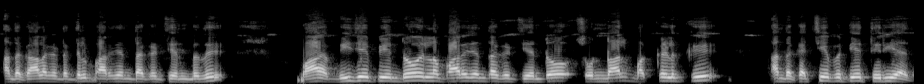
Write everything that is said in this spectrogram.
அந்த காலகட்டத்தில் பாரதிய ஜனதா கட்சி என்பது பிஜேபி என்றோ இல்லை பாரதிய ஜனதா கட்சி என்றோ சொன்னால் மக்களுக்கு அந்த கட்சியை பற்றியே தெரியாது.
